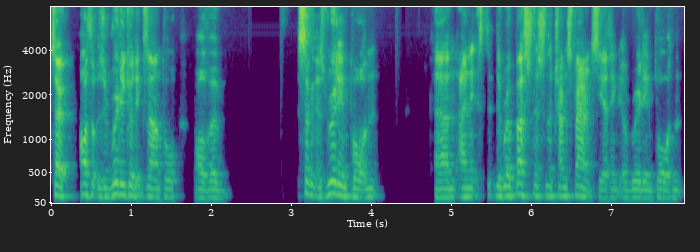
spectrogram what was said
So I thought it was a really good example of a something that's really important. Um, and it's the, the robustness and the transparency, I think, are really important.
